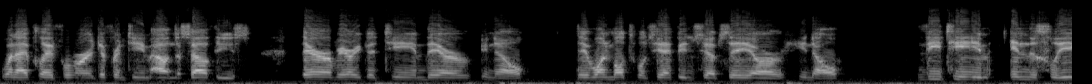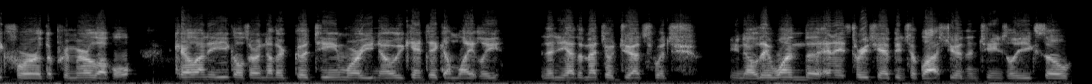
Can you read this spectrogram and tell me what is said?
when I played for a different team out in the Southeast. They're a very good team. They're, you know, they won multiple championships. They are, you know, the team in this league for the premier level. Carolina Eagles are another good team where, you know, you can't take them lightly. And then you have the Metro Jets, which, you know, they won the NA3 championship last year and then changed league. So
